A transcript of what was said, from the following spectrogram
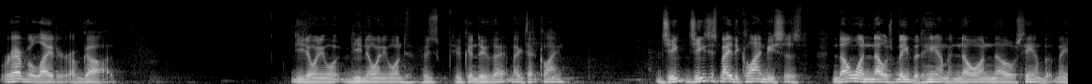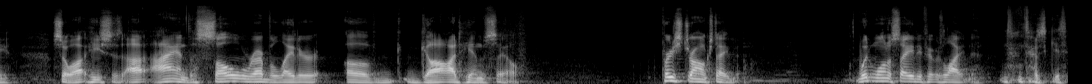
revelator of God. Do you know anyone, do you know anyone who can do that, make that claim? G- Jesus made the claim. He says, No one knows me but him, and no one knows him but me. So uh, he says, I, I am the sole revelator of God Himself. Pretty strong statement. Wouldn't want to say it if it was lightning. That's good.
